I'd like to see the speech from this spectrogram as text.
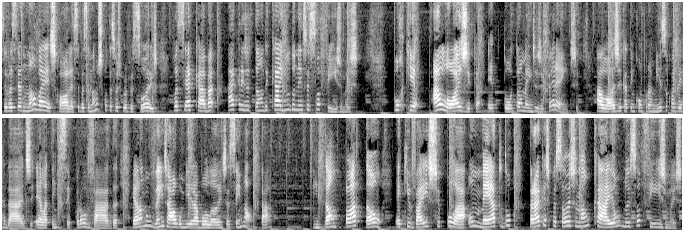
se você não vai à escola, se você não escuta seus professores, você acaba acreditando e caindo nesses sofismas. Porque a lógica é totalmente diferente. A lógica tem compromisso com a verdade, ela tem que ser provada, ela não vem de algo mirabolante assim, não, tá? Então, Platão é que vai estipular um método para que as pessoas não caiam nos sofismas,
